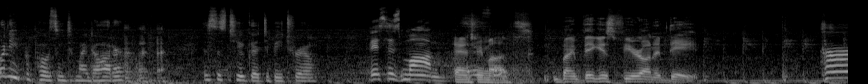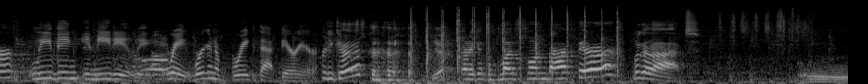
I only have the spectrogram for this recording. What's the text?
when are you proposing to my daughter? this is too good to be true. This is mom. And three months. My biggest fear on a date. Her leaving immediately. Great, we're gonna break that barrier. Pretty good? Yeah. Gotta get the blood flowing back there. Look at that. Ooh.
